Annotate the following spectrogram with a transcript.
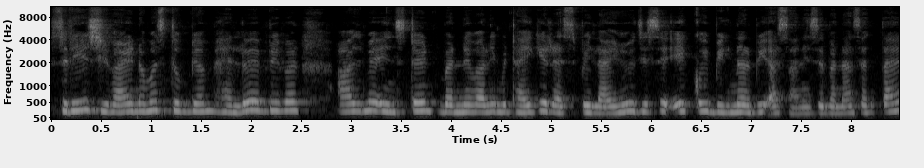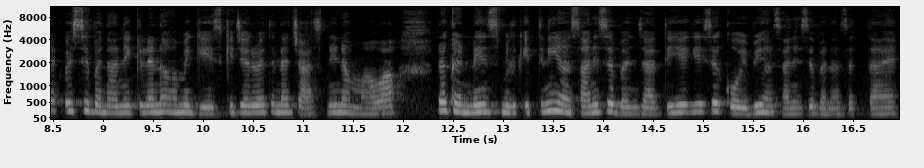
श्री शिवाय नमस्तुभ्यम। हेलो एवरीवन आज मैं इंस्टेंट बनने वाली मिठाई की रेसिपी लाई हूँ, जिसे एक कोई बिगनर भी आसानी से बना सकता है। और इसे बनाने के लिए ना हमें गैस की ज़रूरत है, ना चाशनी, ना मावा, ना कंडेंस मिल्क इतनी आसानी से बन जाती है कि इसे कोई भी आसानी से बना सकता है।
